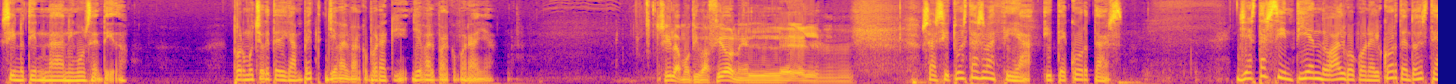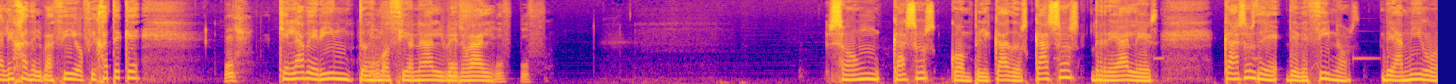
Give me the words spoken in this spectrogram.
Si no tiene nada, ningún sentido. Por mucho que te digan, "Vete, lleva el barco por aquí, lleva el barco por allá. Sí, la motivación, el, el- O sea, si tú estás vacía y te cortas, ya estás sintiendo algo con el corte, entonces te aleja del vacío. Fíjate que uf, qué laberinto uf, emocional, uf, verbal. uf, uf. Son casos complicados, casos reales, casos de, de vecinos, de amigos,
